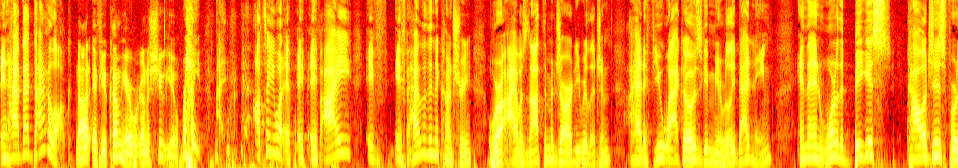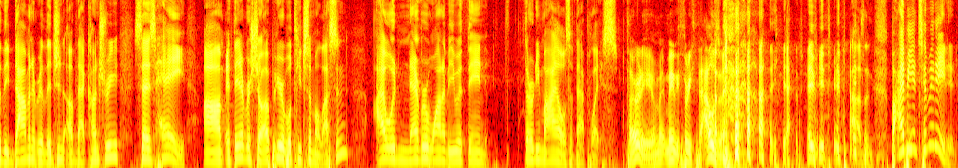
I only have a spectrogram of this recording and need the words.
and have that dialogue. Not if you come here, we're going to shoot you. Right. I, I'll tell you what. If, if if I if if I lived in a country where I was not the majority religion, I had a few wackos giving me a really bad name, and then one of the biggest colleges for the dominant religion of that country says, "Hey, um, if they ever show up here, we'll teach them a lesson." I would never want to be within. 30 miles of that place. 30, maybe 3,000. yeah, maybe 3,000. but I'd be intimidated.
